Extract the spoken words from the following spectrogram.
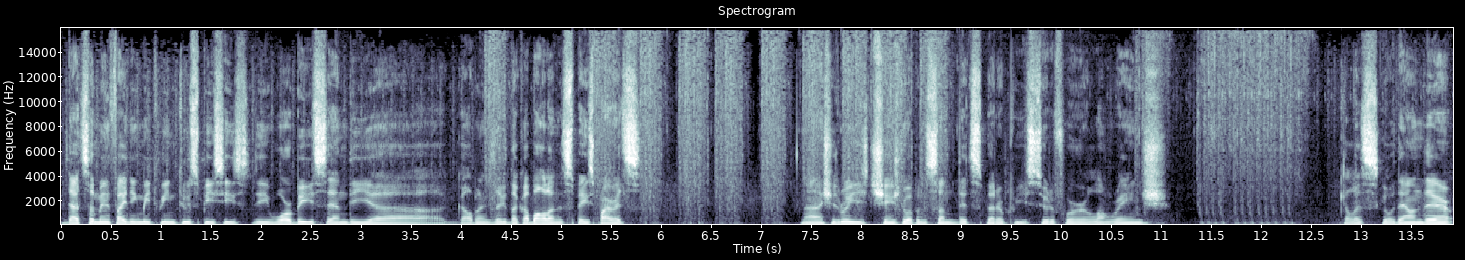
That's some infighting between two species, the war beasts and the uh, goblins, the, the cabal and the space pirates. I should really change the weapon something that's better suited for long range. Okay, let's go down there.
